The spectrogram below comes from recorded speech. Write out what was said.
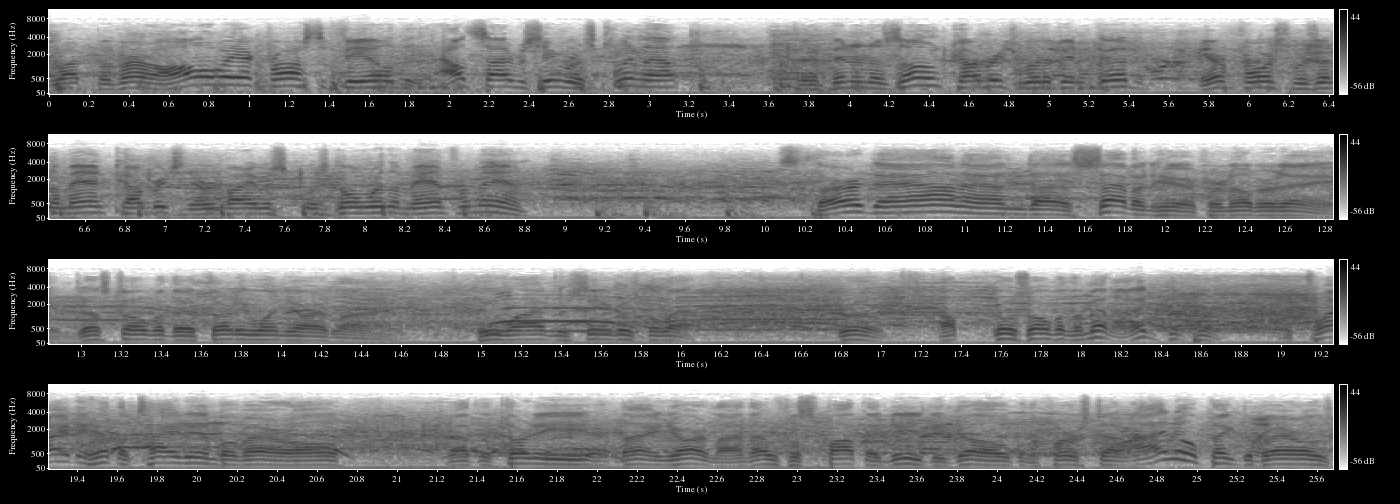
brought Bavaro all the way across the field. The outside receiver was twin out. If they had been in a zone coverage, would have been good. Air Force was in a man coverage, and everybody was, was going with a man for man. It's third down and uh, seven here for Notre Dame, just over their 31-yard line. Two wide receivers to left. Grooms up goes over the middle, incomplete. They tried to hit the tight end Bavaro, at the 39-yard line. That was the spot they needed to go for the first down. I don't think Bavaro was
